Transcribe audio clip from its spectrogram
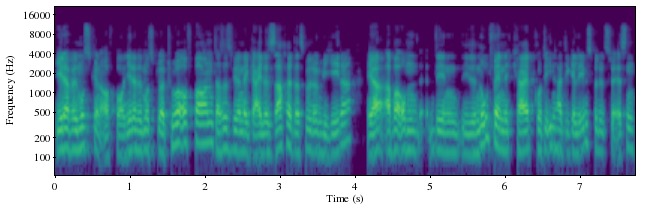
jeder will Muskeln aufbauen, jeder will Muskulatur aufbauen, das ist wieder eine geile Sache, das will irgendwie jeder, ja, aber um den, diese Notwendigkeit, proteinhaltige Lebensmittel zu essen,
